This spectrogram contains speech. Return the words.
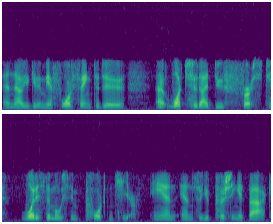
and now you're giving me a fourth thing to do. Uh, what should I do first? What is the most important here? And and so you're pushing it back.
